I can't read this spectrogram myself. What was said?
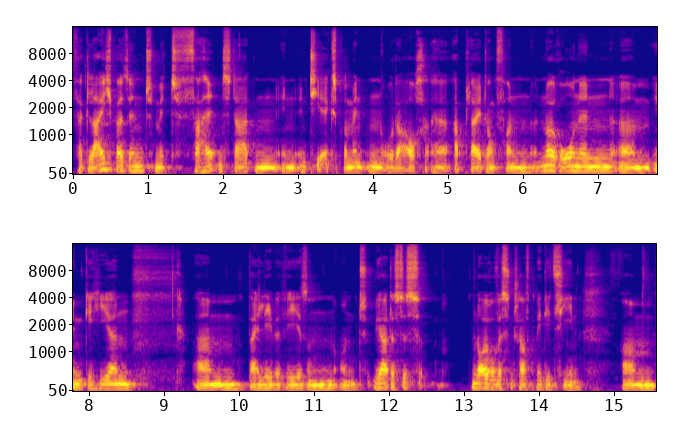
vergleichbar sind mit Verhaltensdaten in, in Tierexperimenten oder auch äh, Ableitung von Neuronen ähm, im Gehirn ähm, bei Lebewesen. Und ja, das ist Neurowissenschaft, Medizin. Ähm,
